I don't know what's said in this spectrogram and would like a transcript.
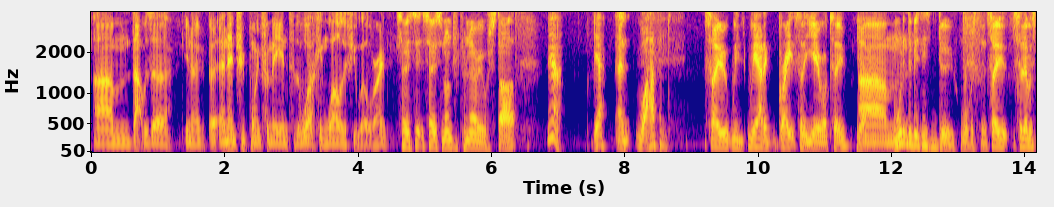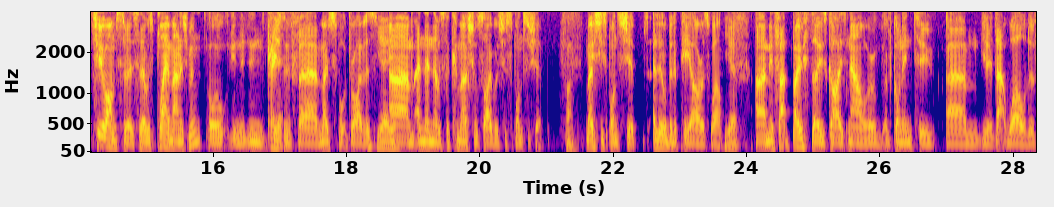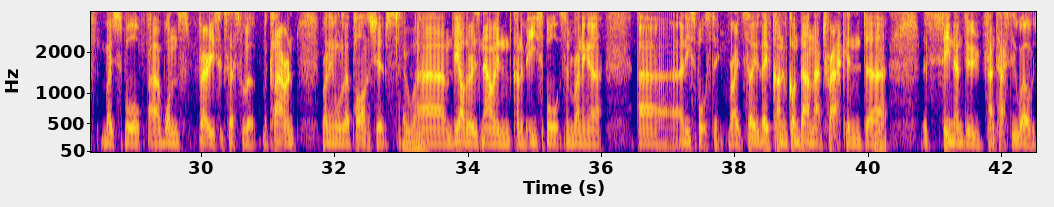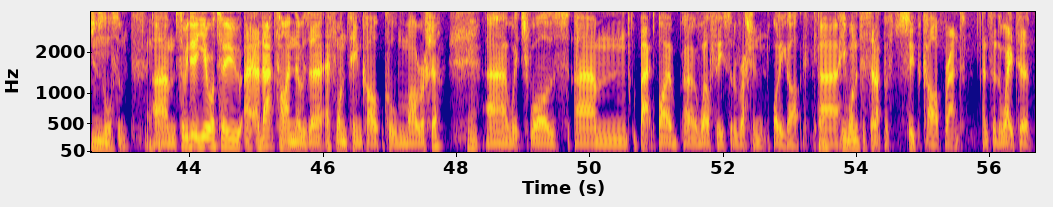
um, that was a you know a, an entry point for me into the working world, if you will, right? So it's so it's an entrepreneurial start. Yeah, yeah. And And what happened? so we we had a great sort of year or two. Um, And what did the business do? What was the? so so there was two arms to it. So there was player management, or in, in case Yeah. of uh, motorsport drivers, Yeah, yeah. Um, and then there was the commercial side, which was sponsorship. Fine. Mostly sponsorship, a little bit of PR as well. Yeah. Um, in fact, both those guys now are, have gone into um, you know that world of motorsport. Uh, one's very successful at McLaren, running all their partnerships. Oh, wow. Um, the other is now in kind of esports and running a. Uh, an esports team, right? So they've kind of gone down that track and uh, seen them do fantastically well, which Mm. was awesome. Um, so we did a year or two. At, at that time, there was a F1 team called, called Marussia, uh, which was um, backed by a, wealthy sort of Russian oligarch. Uh, he wanted to set up a supercar brand, and so the way to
